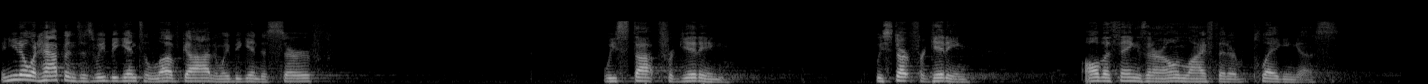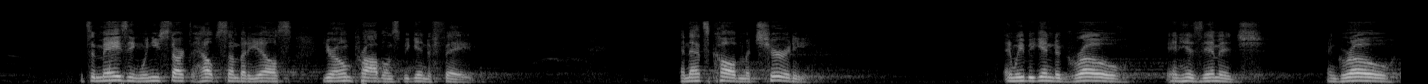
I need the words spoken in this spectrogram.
And you know what happens as we begin to love God and we begin to serve? We stop forgetting. We start forgetting all the things in our own life that are plaguing us. It's amazing when you start to help somebody else, your own problems begin to fade. And that's called maturity. And we begin to grow in his image and grow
